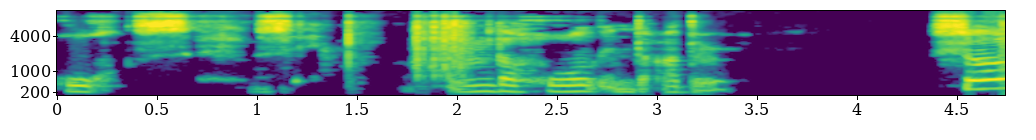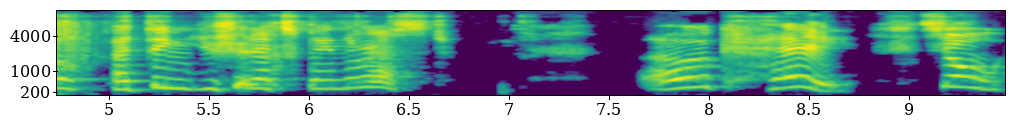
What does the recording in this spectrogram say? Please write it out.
holes in the hole in the other. So I think you should explain the rest. Okay, so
